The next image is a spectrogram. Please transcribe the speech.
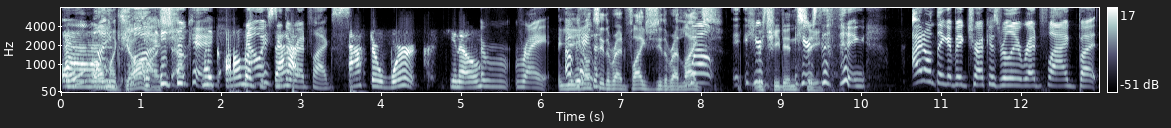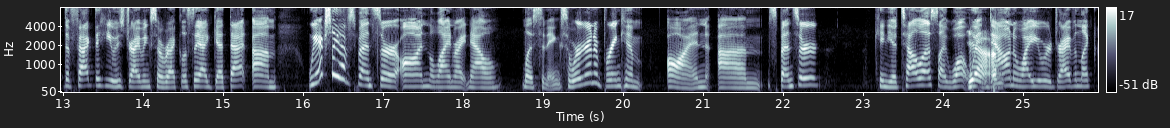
Oh, and my gosh. It's just Okay. like all now of I see the red flags. after work, you know. Right. You, okay. you don't see the red flags, you see the red lights, Well, here's, which he didn't here's see. the thing. I don't think a big truck is really a red flag, but the fact that he was driving so recklessly, I get that. Um, we actually have Spencer on the line right now listening, so we're gonna bring him on. Um, Spencer, can you tell us like what Yeah, went I'm- down and why you were driving like a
